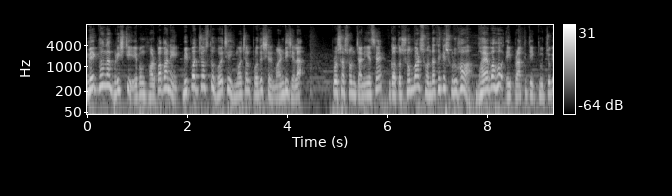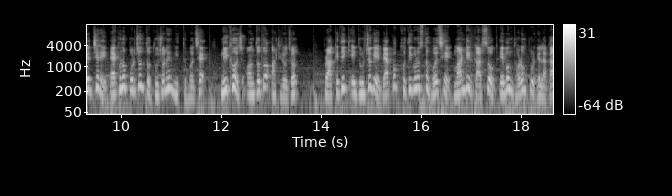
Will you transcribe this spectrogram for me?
মেঘভাঙা বৃষ্টি এবং হরপাবানে বিপর্যস্ত হয়েছে হিমাচল প্রদেশের মান্ডি জেলা। প্রশাসন জানিয়েছে, গত সোমবার সন্ধ্যা থেকে শুরু হওয়া ভয়াবহ এই প্রাকৃতিক দুর্যোগের জেরে এখনও পর্যন্ত দুজনের মৃত্যু হয়েছে। নিখোঁজ অন্তত আঠেরো জন। প্রাকৃতিক এই দুর্যোগে ব্যাপক ক্ষতিগ্রস্ত হয়েছে মান্ডির কারসোগ এবং ধরমপুর এলাকা।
